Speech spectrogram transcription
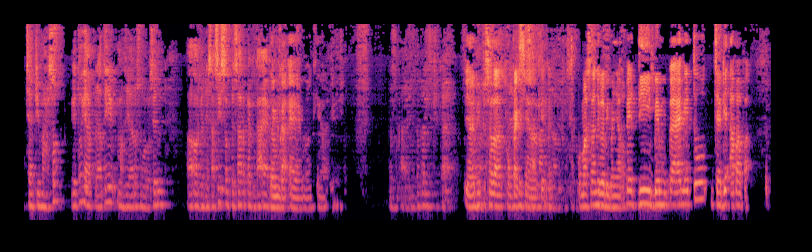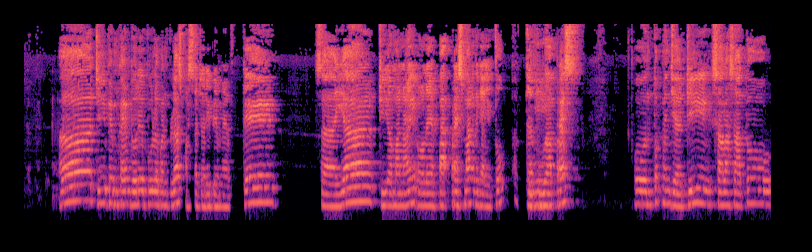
jadi masuk itu ya berarti masih harus ngurusin eh, organisasi sebesar BMKM BMKM oke oke. BMKM itu kan juga Ya lebih besar lah kompleksnya. Oke. lebih besar. Pemasaran juga lebih banyak. Oke, di BMKM itu jadi apa Pak? Eh, di BMKM 2018 pasca dari BMFT saya diamanai oleh Pak Presma ketika itu dan Oke. dua pres untuk menjadi salah satu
